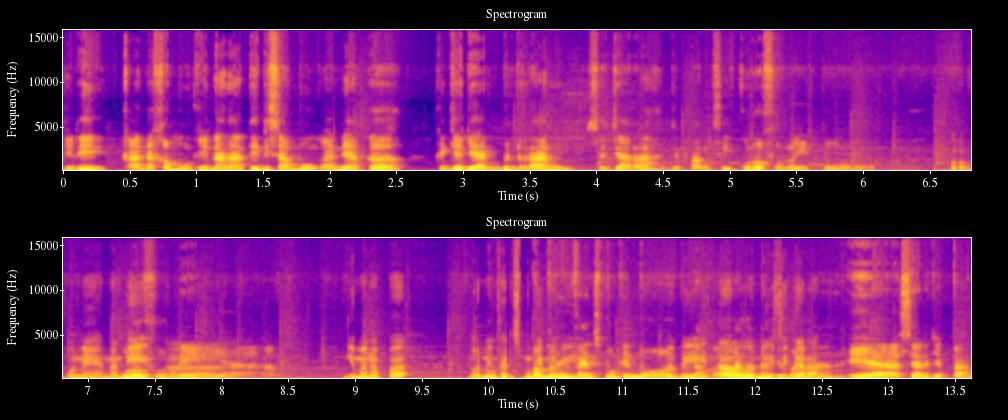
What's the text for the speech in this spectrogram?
Jadi ada kemungkinan nanti disambungkannya ke kejadian beneran sejarah Jepang si Kurofune itu. Kurofune ya nanti. Kurofune eh, ya. Gimana Pak? Burning Fans mungkin Burning lebih. fans mungkin mau lebih tahu nih gimana? sejarah. Iya, sejarah Jepang.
